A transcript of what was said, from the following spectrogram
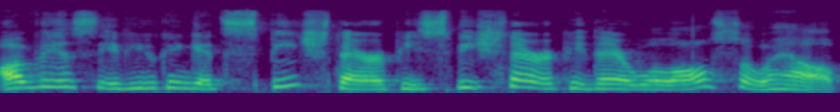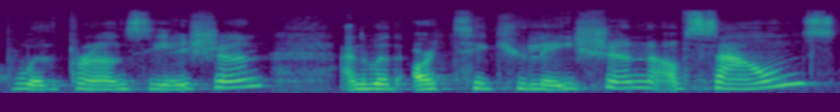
Obviously, if you can get speech therapy, speech therapy there will also help with pronunciation and with articulation of sounds.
